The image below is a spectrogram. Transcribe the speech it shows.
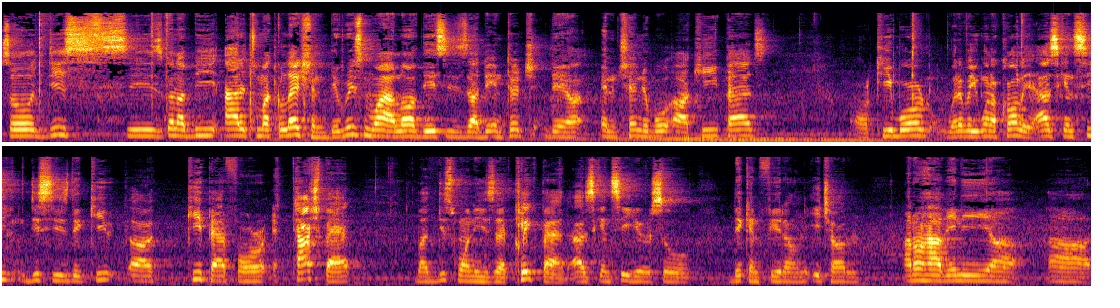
so this is gonna be added to my collection. The reason why i love this is uh, the, inter the uh, interchangeable uh, keypads or keyboard whatever you want to call it. As you can see this is the key uh, keypad for a touchpad but this one is a click pad as you can see here so they can fit on each other. I don't have any uh, uh,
